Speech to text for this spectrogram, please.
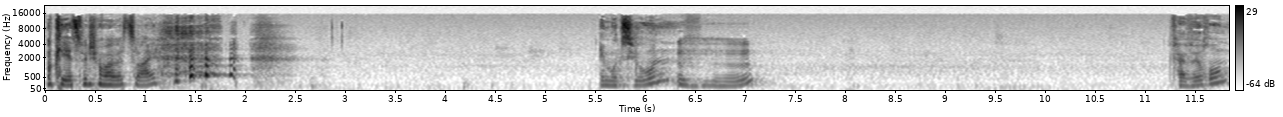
Okay, jetzt bin ich schon mal bei zwei. Emotionen. Verwirrung.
